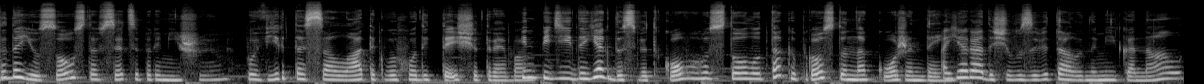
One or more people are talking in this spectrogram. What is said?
Додаю соус та все це перемішую. Повірте, салатик виходить те, що треба. Він підійде як до святкового столу, так і просто на кожен день. А я рада, що ви завітали на мій канал.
